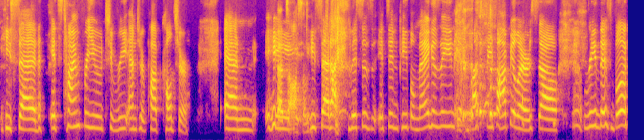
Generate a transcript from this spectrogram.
he said, It's time for you to re-enter pop culture. And he that's awesome. he said this is it's in people magazine. It must be popular so read this book.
